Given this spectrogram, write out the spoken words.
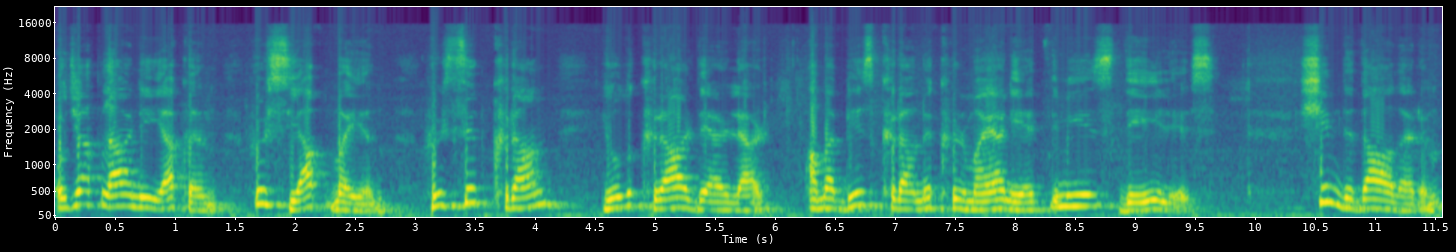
Ocaklarını yakın. Hırs yapmayın. Hırsı kıran yolu kırar derler. Ama biz kıranı kırmaya niyetli miyiz? Değiliz. Şimdi dağlarım.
